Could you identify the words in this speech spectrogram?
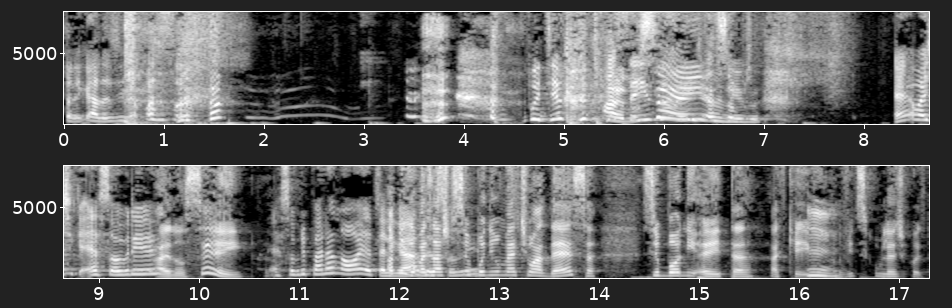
Tá ligado? A gente já passou... Podia acontecer ah, eu não isso sei. Mesmo, é sobre... É, eu acho que é sobre. Ah, eu não sei. É sobre paranoia, tá ligado? Amiga, mas eu é acho sobre... que se o Boninho mete uma dessa. Se o Boninho. Eita, aqui, hum. 25 milhões de coisas.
